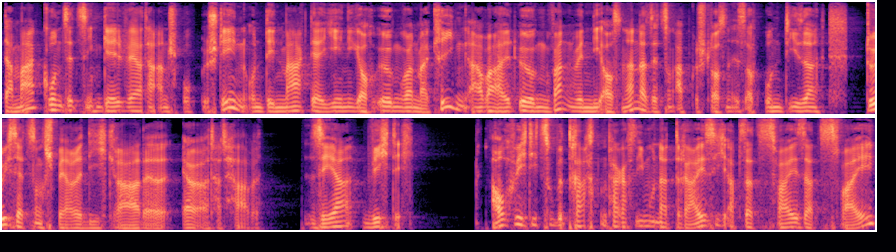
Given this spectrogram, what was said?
da mag grundsätzlich ein Geldwerteanspruch bestehen und den mag derjenige auch irgendwann mal kriegen, aber halt irgendwann, wenn die Auseinandersetzung abgeschlossen ist, aufgrund dieser Durchsetzungssperre, die ich gerade erörtert habe. Sehr wichtig. Auch wichtig zu betrachten, Paragraph 730 Absatz 2 Satz 2.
